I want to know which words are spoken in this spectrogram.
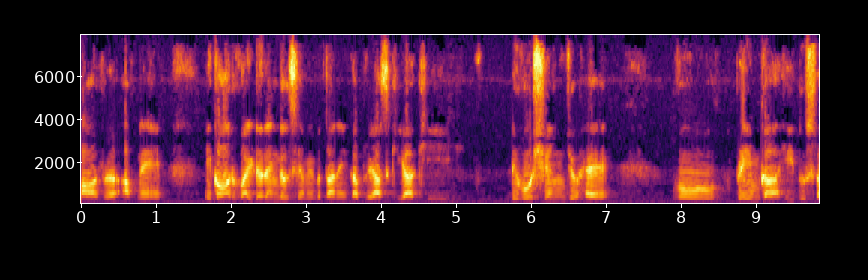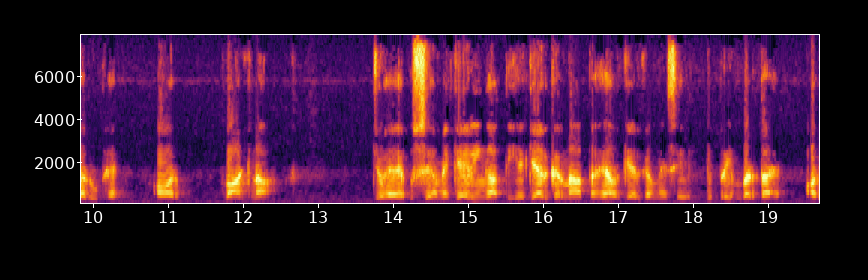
और आपने एक और वाइडर एंगल से हमें बताने का प्रयास किया कि डिवोशन जो है, वो प्रेम का ही दूसरा रूप है और बांटना जो है, उससे हमें केयरिंग आती है केयर करना आता है और केयर करने से ये प्रेम बढ़ता है और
